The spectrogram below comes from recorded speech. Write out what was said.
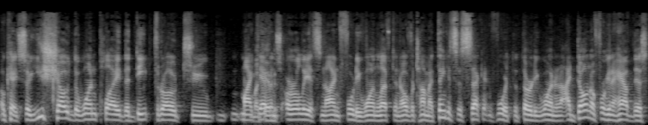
Okay, so you showed the one play, the deep throw to Mike, Mike Evans, Evans early. It's 9.41 left in overtime. I think it's the second and fourth to 31, and I don't know if we're going to have this,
